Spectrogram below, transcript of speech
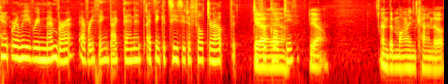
can't really remember everything back then. It, I think it's easy to filter out the Yeah, yeah. difficulty. Yeah. And the mind kind of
